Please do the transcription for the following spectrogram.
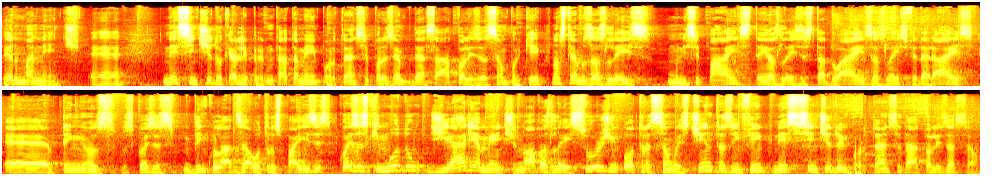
permanente. É, Nesse sentido, eu quero lhe perguntar também a importância, por exemplo, dessa atualização, porque nós temos as leis municipais, tem as leis estaduais, as leis federais, é, tem as, as coisas vinculadas a outros países, coisas que mudam diariamente. Novas leis surgem, outras são extintas, enfim, nesse sentido, a importância da atualização.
